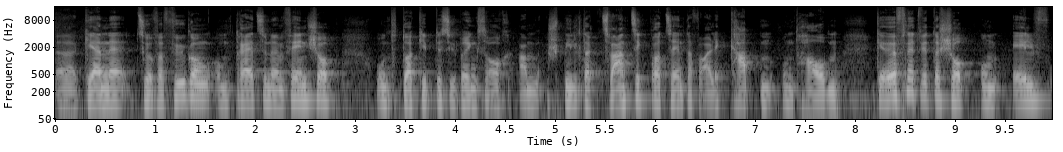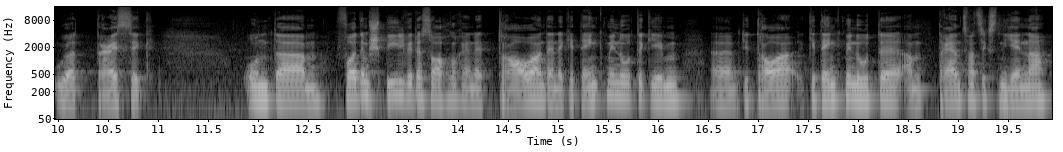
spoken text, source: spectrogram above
äh, gerne zur Verfügung. Um 13 Uhr im Fanshop. Und dort gibt es übrigens auch am Spieltag 20% auf alle Kappen und Hauben. Geöffnet wird der Shop um 11.30 Uhr. Und ähm, vor dem Spiel wird es auch noch eine Trauer- und eine Gedenkminute geben. Äh, die Trauer-Gedenkminute am 23. Jänner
